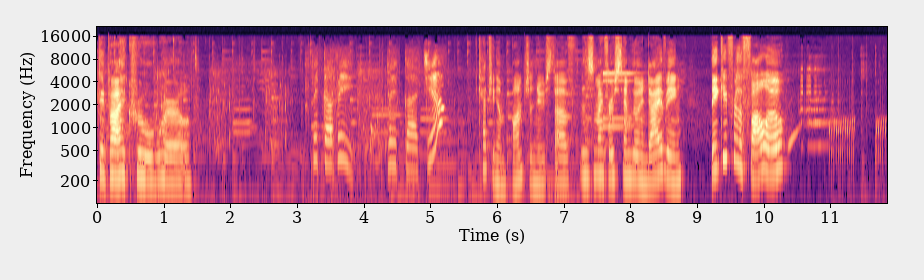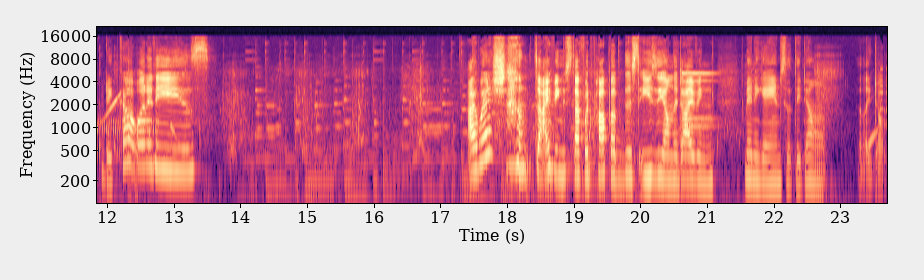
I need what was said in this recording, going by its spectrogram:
goodbye, cruel world. Pika Pikachu? Catching a bunch of new stuff. This is my first time going diving. Thank you for the follow. Already got one of these. I wish diving stuff would pop up this easy on the diving mini games, but they don't. They like don't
